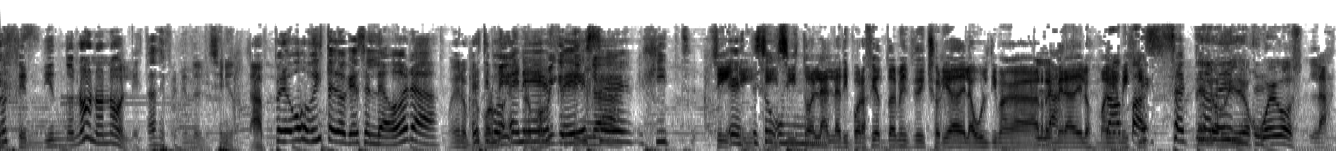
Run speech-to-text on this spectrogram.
defendiendo. No, no, no, le estás defendiendo el diseño de tapa. Pero vos viste lo que es el de ahora. Bueno, pero es por tipo mí- pero por mí que tenga- hit. Sí, este, in- es un- insisto, la, la tipografía totalmente choreada de la última remera de los Miami Heat. de los videojuegos, las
